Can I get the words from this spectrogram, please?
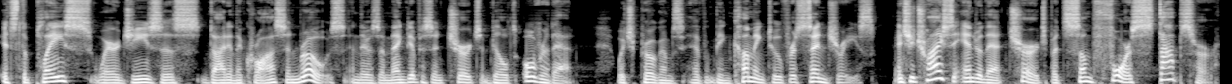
It's the place where Jesus died on the cross and rose, and there's a magnificent church built over that, which pilgrims have been coming to for centuries. And she tries to enter that church, but some force stops her.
